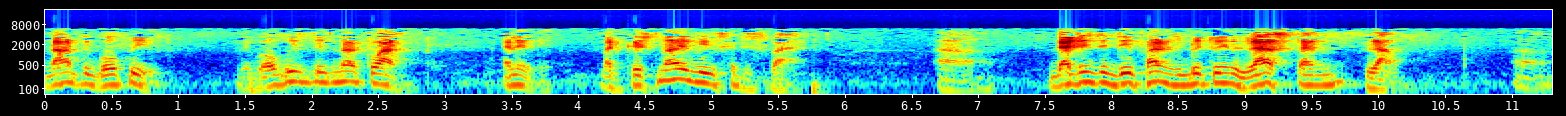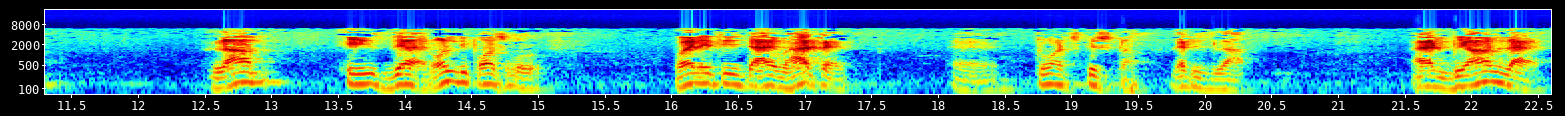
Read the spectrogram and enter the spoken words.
not the gopis. The gopis did not want anything, but Krishna will be satisfied. Uh, that is the difference between lust and love. Uh, love is there, only possible when it is diverted uh, towards Krishna. That is love. And beyond that,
